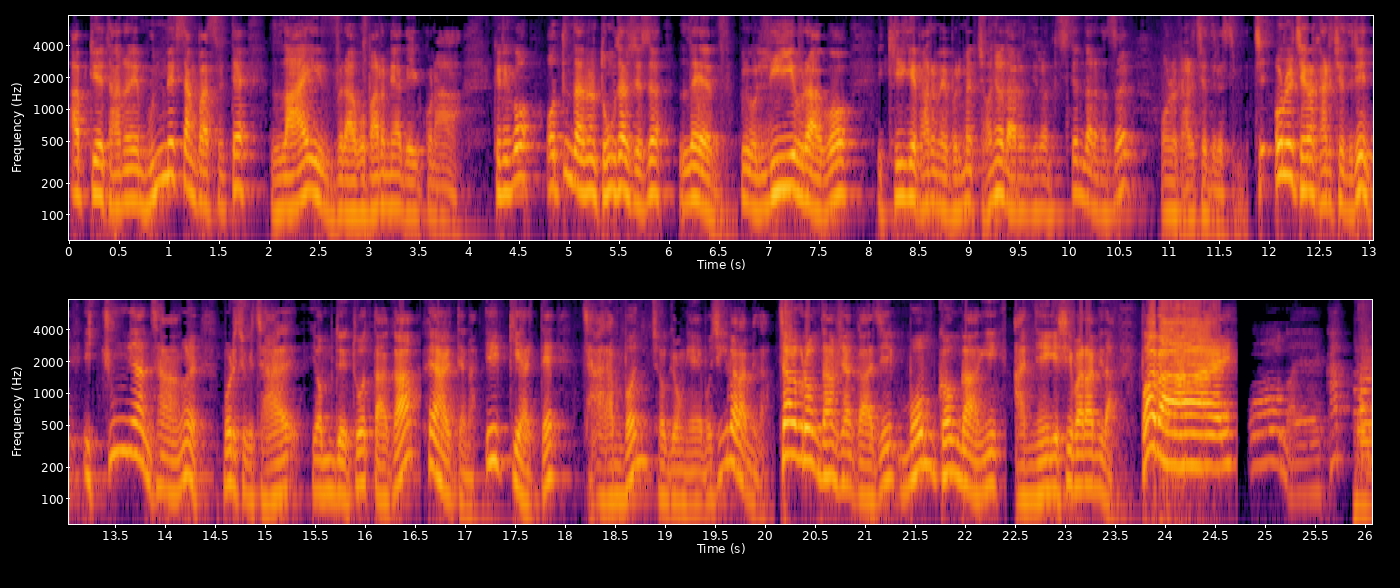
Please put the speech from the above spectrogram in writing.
앞뒤에 단어의 문맥상 봤을 때 live라고 발음해야 되겠구나. 그리고 어떤 단어는 동사를 써서 live 그리고 leave라고 길게 발음해 버리면 전혀 다른 이런 뜻이 된다는 것을 오늘 가르쳐 드렸습니다. 제- 오늘 제가 가르쳐 드린 이 중요한 상황을 머릿속에 잘 염두에 두었다가 회화할 때나 읽기 할 때 잘 한번 적용해 보시기 바랍니다. 자, 그럼 다음 시간까지 몸 건강히 안녕히 계시기 바랍니다. 바이바이! 오, 나야.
